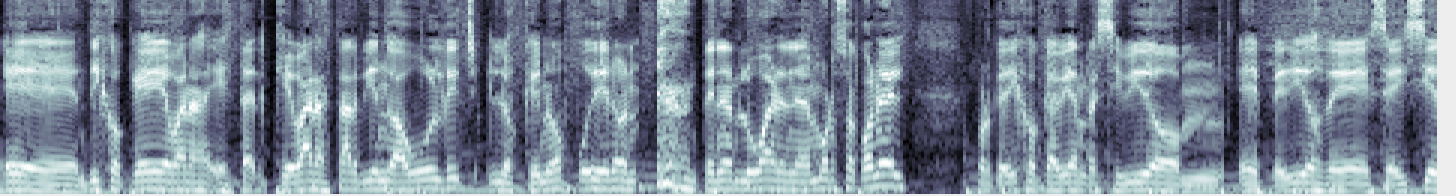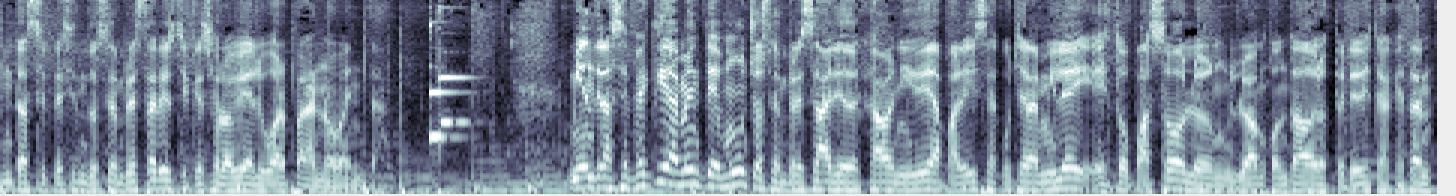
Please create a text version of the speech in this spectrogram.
eh, dijo que van, a estar, que van a estar viendo a Bullrich los que no pudieron tener lugar en el almuerzo con él, porque dijo que habían recibido mm, eh, pedidos de 600, 700 empresarios y que solo había lugar para 90. Mientras efectivamente muchos empresarios dejaban idea para irse a escuchar a Milei, esto pasó, lo, han contado los periodistas que están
